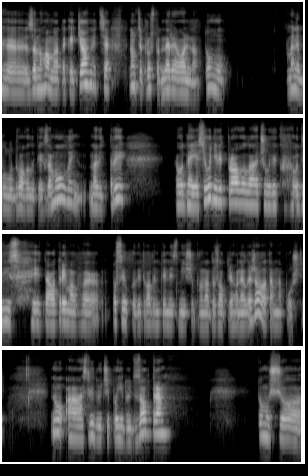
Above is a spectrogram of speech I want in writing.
е, за ногами таке тягнеться. Ну, це просто нереально. Тому в мене було два великих замовлень, навіть три. Одне я сьогодні відправила, чоловік одвіз та отримав е, посилку від Валентини Змій, щоб вона до завтра його не лежала там на пошті. Ну, а слідуючі поїдуть завтра, тому що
